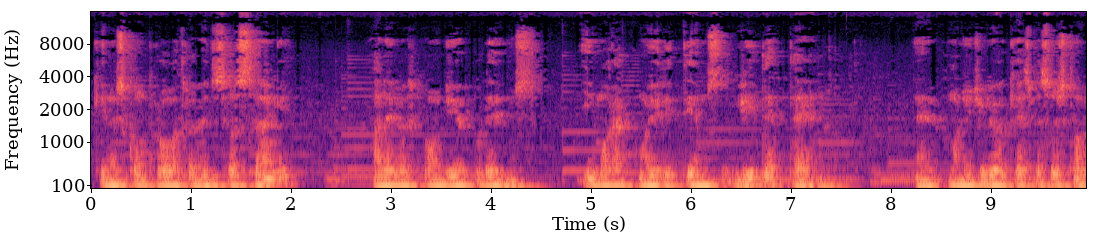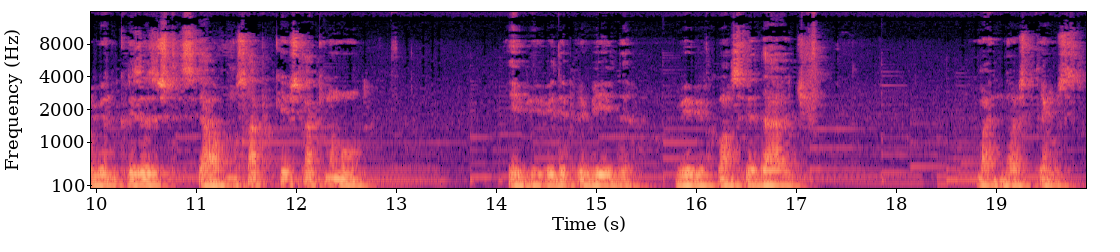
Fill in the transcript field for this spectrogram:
que nos comprou através do seu sangue. Aleluia, para um dia podermos ir morar com Ele e termos vida eterna. Né? Como a gente viu aqui, as pessoas estão vivendo crise existencial, não sabem por que está aqui no mundo. E vive deprimida, vive com ansiedade. Mas nós temos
